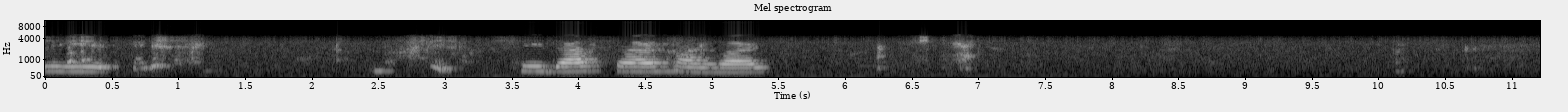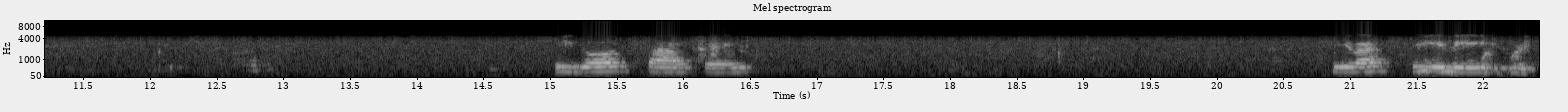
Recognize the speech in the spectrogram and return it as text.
She she does her homework. She goes shopping. She watches TV. Wait, wait.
